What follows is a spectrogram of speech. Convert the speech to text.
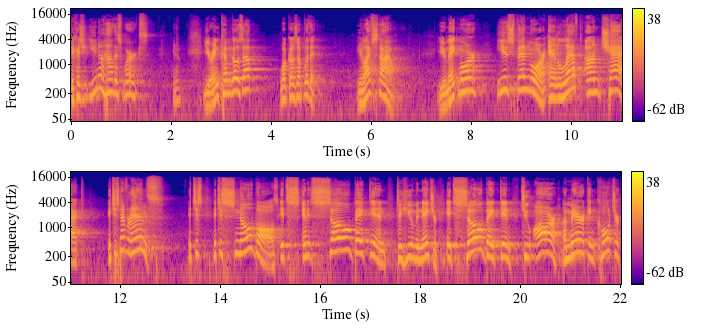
Because you know how this works. You know, your income goes up, what goes up with it? Your lifestyle. You make more, you spend more. And left unchecked, it just never ends. It just, it just snowballs. It's, and it's so baked in to human nature. It's so baked in to our American culture,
